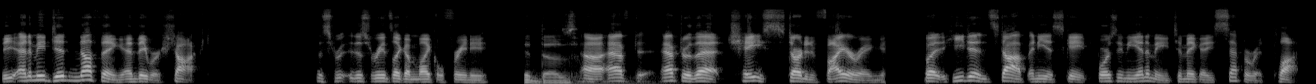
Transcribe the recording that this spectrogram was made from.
The enemy did nothing, and they were shocked. This re- this reads like a Michael Freeney it does. uh, after after that, Chase started firing, but he didn't stop and he escaped, forcing the enemy to make a separate plot.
